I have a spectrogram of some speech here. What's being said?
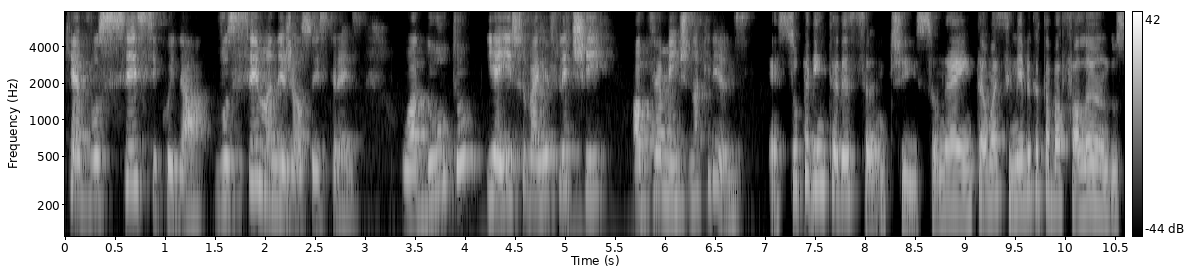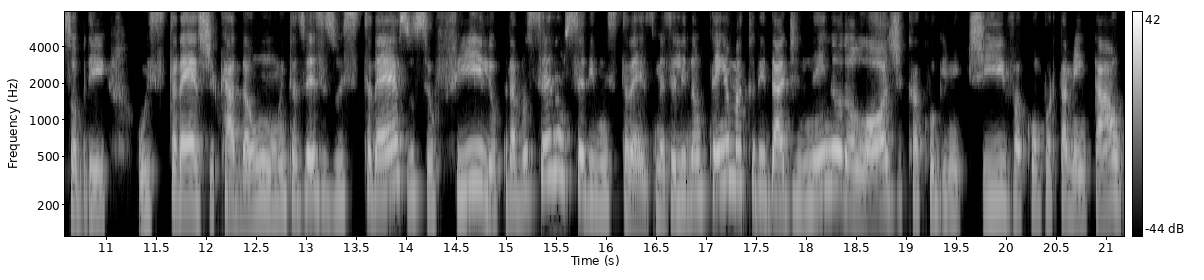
que é você se cuidar, você manejar o seu estresse, o adulto, e aí isso vai refletir, obviamente, na criança. É super interessante isso, né? Então, assim, lembra que eu estava falando sobre o estresse de cada um? Muitas vezes o estresse do seu filho, para você não seria um estresse, mas ele não tem a maturidade nem neurológica, cognitiva, comportamental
